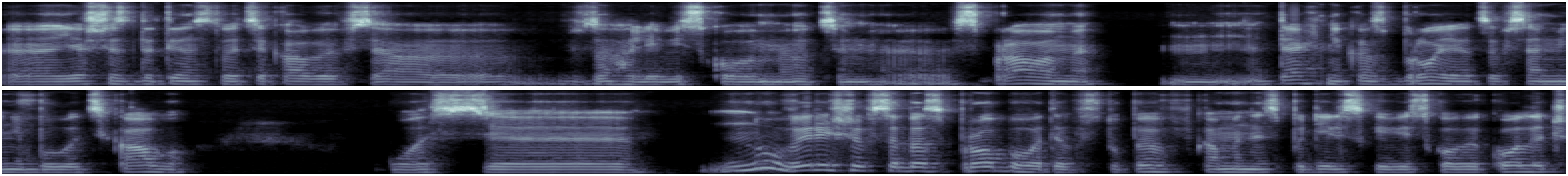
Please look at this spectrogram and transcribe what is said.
Е, Я ще з дитинства цікавився е, взагалі військовими оцими е, справами. Техніка, зброя, це все мені було цікаво. Ось, ну, вирішив себе спробувати, вступив в Кам'янець-Подільський військовий коледж.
